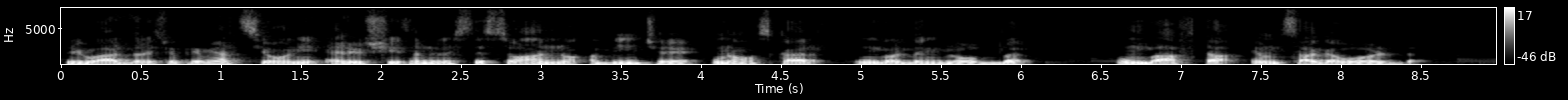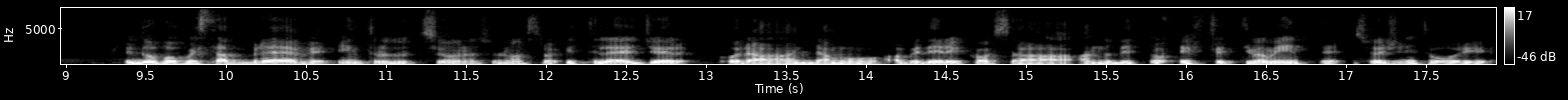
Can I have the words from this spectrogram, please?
Riguardo alle sue premiazioni è riuscito nello stesso anno a vincere un Oscar, un Golden Globe, un BAFTA e un SAG Award e dopo questa breve introduzione sul nostro Hit Ledger, ora andiamo a vedere cosa hanno detto effettivamente i suoi genitori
